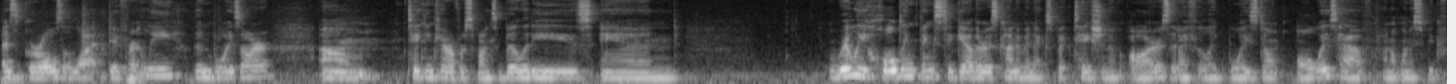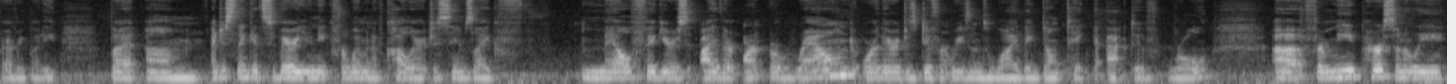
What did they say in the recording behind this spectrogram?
as girls a lot differently than boys are, um, taking care of responsibilities and really holding things together is kind of an expectation of ours that I feel like boys don't always have. I don't want to speak for everybody, but um, I just think it's very unique for women of color. It just seems like male figures either aren't around or there are just different reasons why they don't take the active role. Uh, for me personally,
